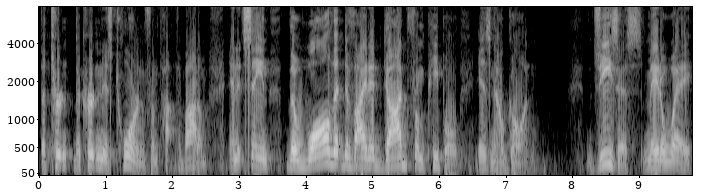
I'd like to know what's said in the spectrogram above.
the, tur- the curtain is torn from top to bottom. And it's saying the wall that divided God from people is now gone. Jesus made a way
